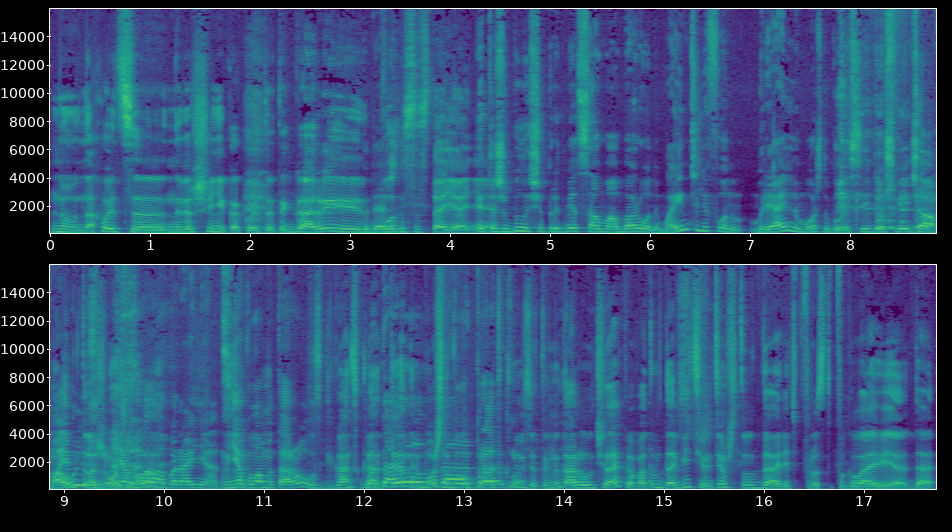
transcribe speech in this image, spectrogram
ну, находится на вершине какой-то этой горы Подожди. благосостояния. Это же был еще предмет самообороны. Моим телефоном реально можно было, если идешь вечером да, моим тоже. У меня была обороняться. У меня была Моторола с гигантской антенной, можно было проткнуть этой Моторолу человека, а потом добить его тем, что ударить просто по голове, да.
